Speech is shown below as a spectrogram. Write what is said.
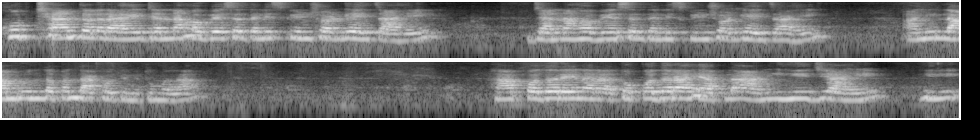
खूप छान कलर आहे. ज्यांना हवे असेल त्यांनी स्क्रीनशॉट घ्यायचा आहे. ज्यांना हवे असेल त्यांनी स्क्रीनशॉट घ्यायचा आहे. आणि लांब रुंद पण दाखवते मी तुम्हाला. हा पदर येणार तो पदर आहे आपला आणि ही जी आहे ही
